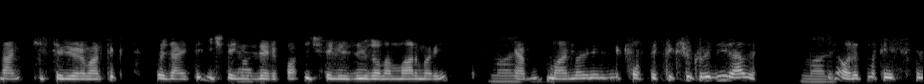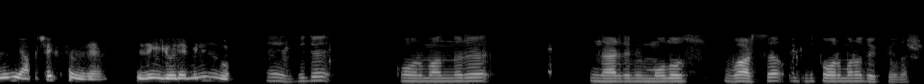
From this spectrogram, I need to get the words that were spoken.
ben hissediyorum artık. Özellikle iç denizleri, iç denizimiz olan Marmara'yı. Maalesef. Ya bu Marmara Denizi bir foseptik çukuru değil abi. maalesef. Arıtma tesisinizi yapacaksınız yani. Sizin göreviniz bu. Evet bir de ormanları nerede bir moloz varsa gidip ormana döküyorlar.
